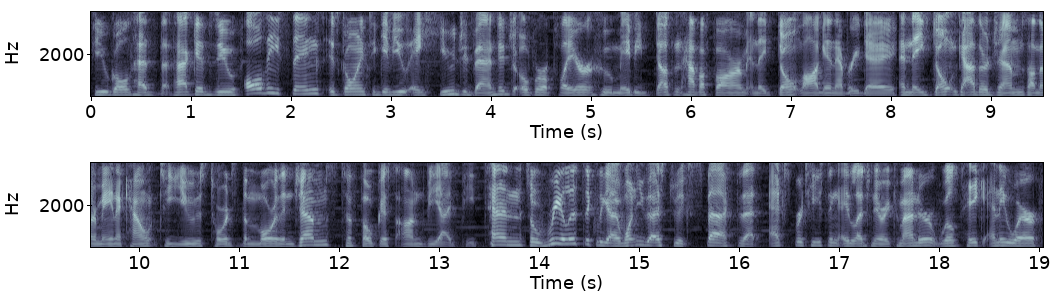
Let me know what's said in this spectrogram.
few gold heads that that gives you all these things is going to give you a huge advantage over a player who maybe doesn't have a farm and they don't log in every day and they don't gather gems on their main account to use towards towards the more than gems to focus on VIP 10 so realistically I want you guys to expect that expertising a legendary commander will take anywhere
